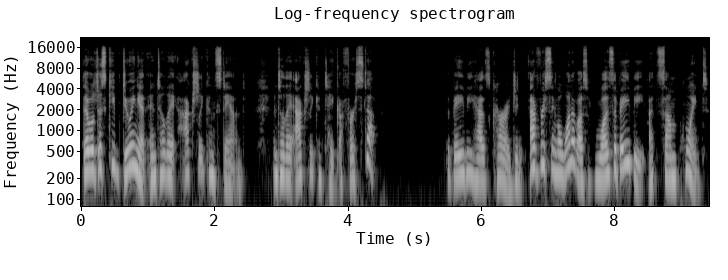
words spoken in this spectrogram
They will just keep doing it until they actually can stand, until they actually can take a first step. The baby has courage, and every single one of us was a baby at some point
